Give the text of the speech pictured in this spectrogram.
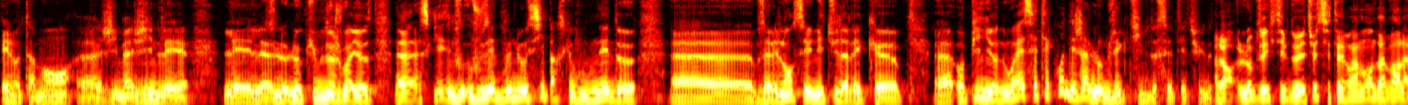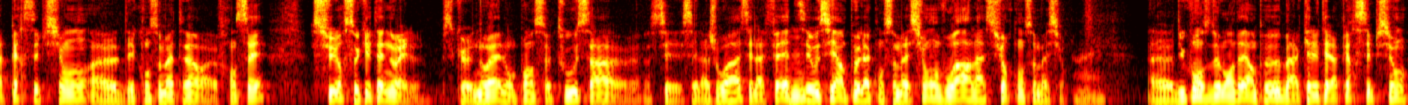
et notamment, euh, j'imagine, les, les, le, cube de joyeuse. Euh, vous êtes venu aussi parce que vous venez de... vous avez lancé une étude avec Opinionway. C'était quoi déjà l'objectif de cette étude? Alors, l'objectif de l'étude, c'était vraiment d'avoir la perception des consommateurs français sur ce qu'était Noël. Puisque Noël, on pense tous à euh, c'est la joie, c'est la fête, mmh. c'est aussi un peu la consommation, voire la surconsommation. Euh, du coup, on se demandait un peu bah, quelle était la perception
